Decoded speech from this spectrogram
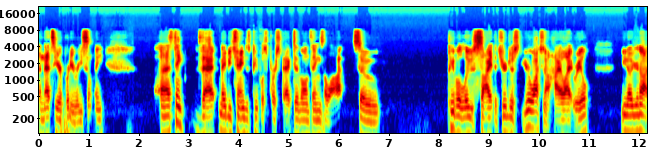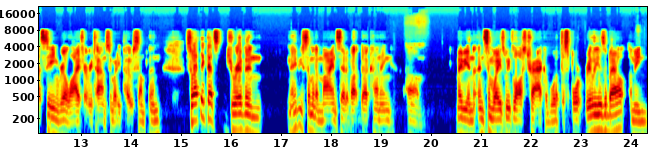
and that's here pretty recently. And I think that maybe changes people's perspective on things a lot. So people lose sight that you're just you're watching a highlight reel. You know, you're not seeing real life every time somebody posts something. So I think that's driven maybe some of the mindset about duck hunting. Um, maybe in in some ways we've lost track of what the sport really is about. I mean,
